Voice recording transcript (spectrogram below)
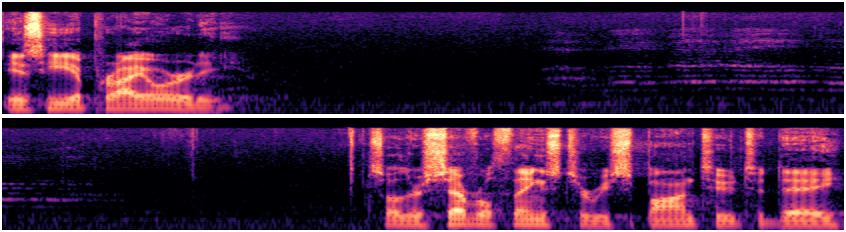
Is he a priority? So there's several things to respond to today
